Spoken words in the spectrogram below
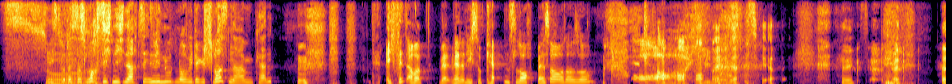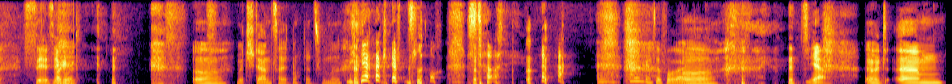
So. Siehst du, dass das Loch sich nicht nach zehn Minuten auch wieder geschlossen haben kann? Ich finde aber, wäre wär da nicht so Captain's Loch besser oder so? Oh, ich liebe es. Ja. Sehr, sehr Okay. gut. Oh, mit Sternzeit noch dazu, ne? ja, Captain's Loch. Star. Ganz hervorragend. Oh. Ja. Gut, ähm.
